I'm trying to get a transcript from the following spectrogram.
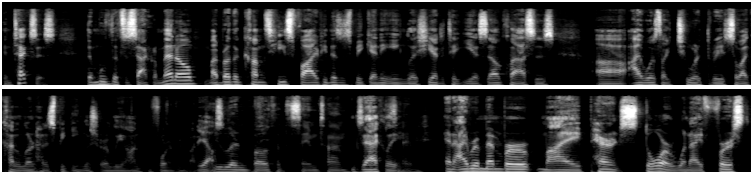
in Texas. Then moved us to Sacramento. My brother comes, he's five. He doesn't speak any English. He had to take ESL classes. Uh, I was like two or three. So I kind of learned how to speak English early on before everybody else. You learned both at the same time. Exactly. Same. And I remember my parents' store when I first,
